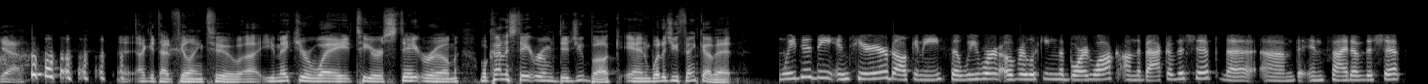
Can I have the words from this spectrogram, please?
Yeah. I I get that feeling too. Uh, you make your way to your stateroom. What kind of stateroom did you book and what did you think of it? We did the interior balcony, so we were overlooking the boardwalk on the back of the ship, the um, the inside of the ship.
